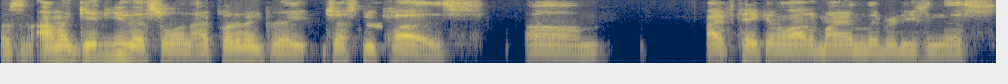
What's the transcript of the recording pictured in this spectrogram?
Listen, I'm gonna give you this one. I put him in great just because um, I've taken a lot of my own liberties in this,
